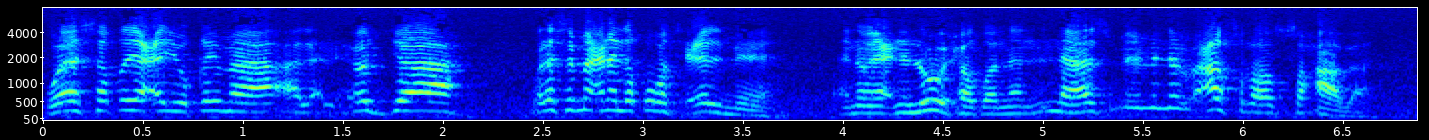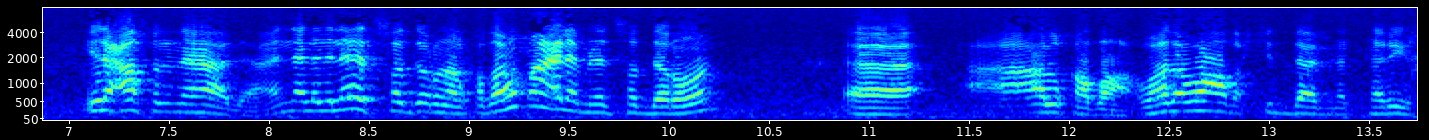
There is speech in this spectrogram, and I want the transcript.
ويستطيع أن يقيم الحجة وليس معنى لقوة علمه أنه يعني لوحظ أن الناس من عصر الصحابة إلى عصرنا هذا أن الذين لا يتصدرون القضاء هم أعلم من يتصدرون آه القضاء. وهذا واضح جدا من التاريخ.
